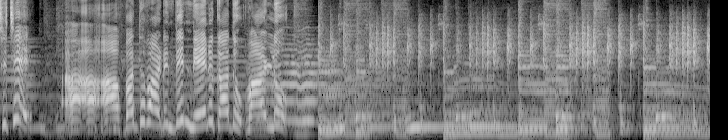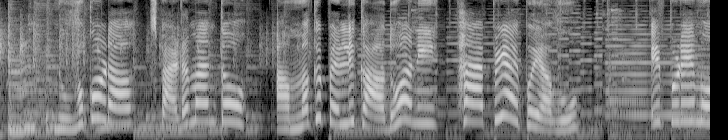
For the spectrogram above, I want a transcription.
చిచే ఆ అబద్ధం ఆడింది నేను కాదు వాళ్ళు. నువ్వు కూడా స్పైడర్ మ్యాన్తో అమ్మకి పెళ్ళి కాదు అని హ్యాపీ అయిపోయావు. ఇప్పుడేమో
